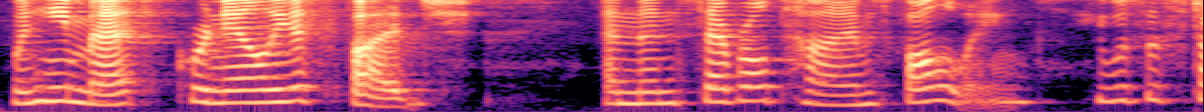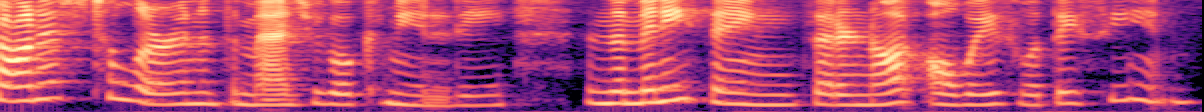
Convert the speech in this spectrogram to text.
when he met Cornelius Fudge, and then several times following. He was astonished to learn of the magical community and the many things that are not always what they seem.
